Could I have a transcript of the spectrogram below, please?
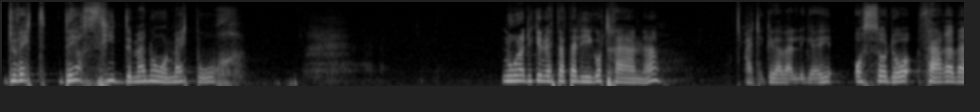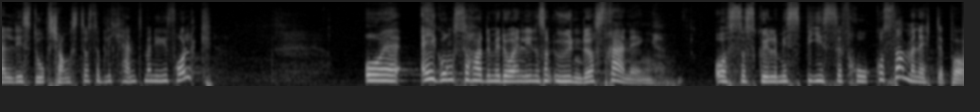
Du vet, det å sitte med noen med et bord noen av dere vet at jeg liker å trene. Jeg tykker det er veldig gøy. Og så da får jeg veldig stor sjanse til å bli kjent med nye folk. Og eh, En gang så hadde vi da en liten sånn utendørstrening. Og så skulle vi spise frokost sammen etterpå.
